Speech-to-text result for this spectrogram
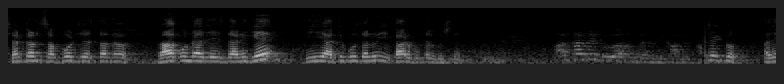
సెంట్రల్ సపోర్ట్ చేస్తుందో రాకుండా చేసేదానికే ఈ అతి కూతలు ఈ కారు కూతలు కూర్చునేది అది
